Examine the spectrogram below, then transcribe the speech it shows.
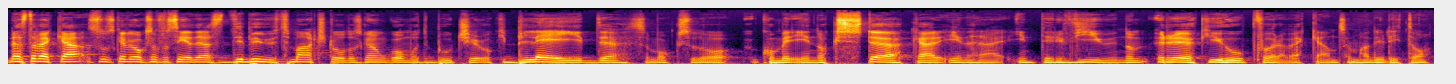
Nästa vecka så ska vi också få se deras debutmatch då. Då ska de gå mot Butcher och Blade som också då kommer in och stökar i den här intervjun. De rök ju ihop förra veckan så de hade ju lite att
